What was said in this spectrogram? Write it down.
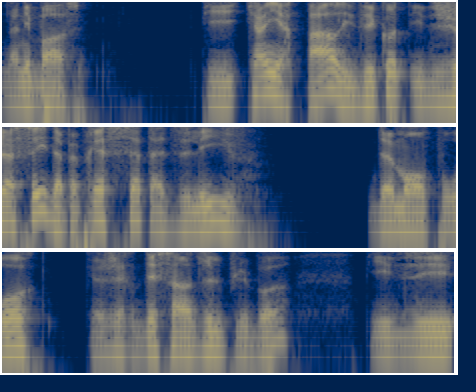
l'année Mm. passée. Puis quand il reparle, il dit écoute, il dit je sais d'à peu près 7 à 10 livres de mon poids que j'ai redescendu le plus bas. Puis il dit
